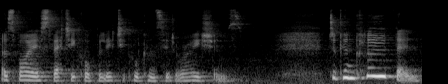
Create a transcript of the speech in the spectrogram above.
as by aesthetic or political considerations. To conclude, then,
